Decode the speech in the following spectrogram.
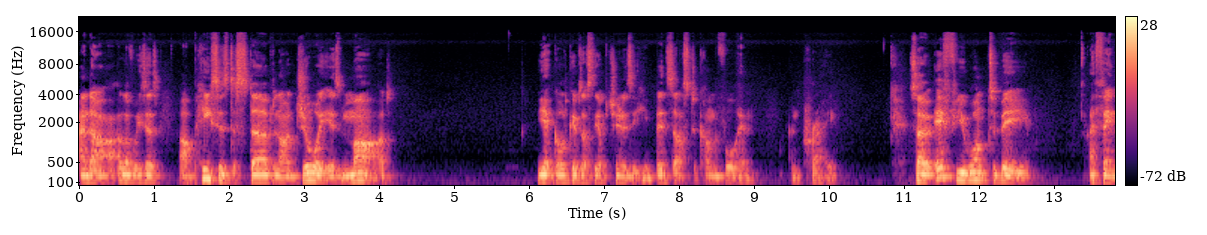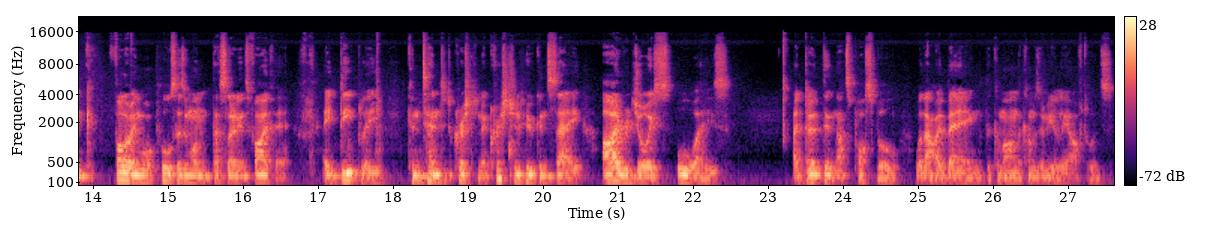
and our, I love what he says, our peace is disturbed and our joy is marred, yet God gives us the opportunity. He bids us to come before Him and pray. So, if you want to be, I think, following what Paul says in 1 Thessalonians 5 here, a deeply contented Christian, a Christian who can say, I rejoice always. I don't think that's possible without obeying the command that comes immediately afterwards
